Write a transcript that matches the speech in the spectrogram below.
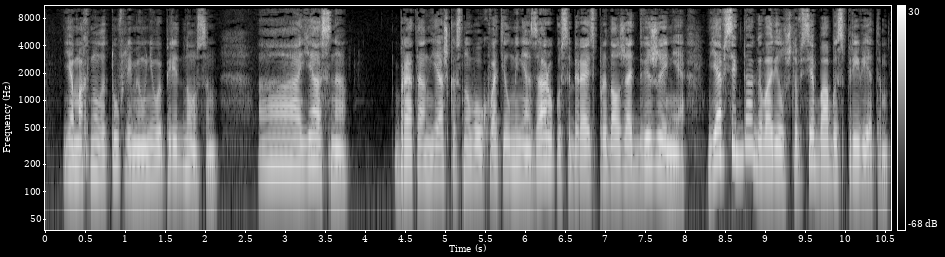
— я махнула туфлями у него перед носом. «А, ясно. Братан Яшка снова ухватил меня за руку, собираясь продолжать движение. Я всегда говорил, что все бабы с приветом.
